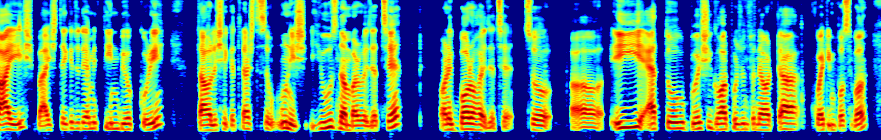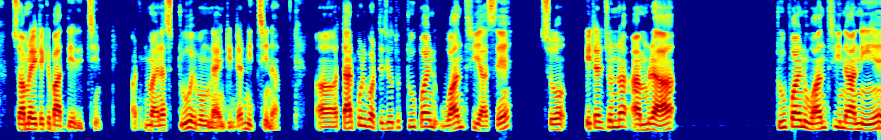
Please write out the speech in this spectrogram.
বাইশ বাইশ থেকে যদি আমি তিন বিয়োগ করি তাহলে সেক্ষেত্রে আসতেছে উনিশ। হিউজ নাম্বার হয়ে যাচ্ছে, অনেক বড় হয়ে যাচ্ছে। সো এই এত বেশি ঘর পর্যন্ত নেওয়াটা কোয়াইট ইম্পসিবল সো আমরা এটাকে বাদ দিয়ে দিচ্ছি। মাইনাস টু এবং নাইনটিনটা নিচ্ছি না। তার পরিবর্তে যেহেতু টু পয়েন্ট ওয়ান থ্রি আছে সো এটার জন্য আমরা টু পয়েন্ট ওয়ান থ্রি না নিয়ে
